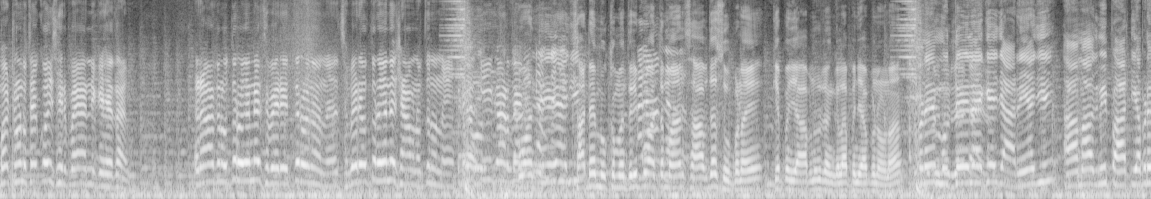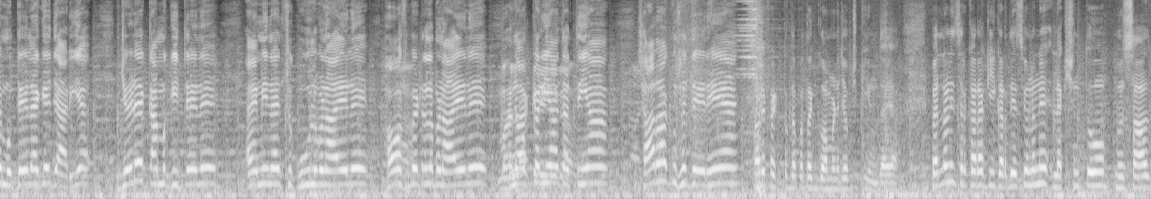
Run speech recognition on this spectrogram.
ਬਟ ਹੁਣ ਉੱਥੇ ਕੋਈ ਸਿਰ ਪੈਰ ਨਹੀਂ ਕਿਸੇ ਦਾ। ਰਾਤ ਨੂੰ ਉੱਧਰ ਹੋ ਜਾਂਦੇ ਸਵੇਰੇ ਇੱਧਰ ਹੋ ਜਾਂਦੇ ਸਵੇਰੇ ਉੱਧਰ ਹੋ ਜਾਂਦੇ ਸ਼ਾਮ ਨੂੰ ਉੱਧਰ ਹੁੰਦੇ ਕੀ ਕਰਦੇ? ਭਗਵੰਤ ਸਾਡੇ ਮੁੱਖ ਮੰਤਰੀ ਭਗਵੰਤ ਮਾਨ ਸਾਹਿਬ। ਦਾ ਸੁਪਨਾ ਹੈ ਕਿ ਪੰਜਾਬ ਨੂੰ ਰੰਗਲਾ ਪੰਜਾਬ ਬਣਾਉਣਾ। ਆਪਣੇ ਮੁੱਦੇ ਲੈ ਕੇ ਜਾ ਰਹੇ ਆ ਜੀ। ਆਮ ਆਦਮੀ ਪਾਰਟੀ ਆਪਣੇ ਮੁੱਦੇ ਲੈ ਕੇ ਜਾ ਰਹੀ ਹੈ। ਜਿਹੜੇ ਕੰਮ ਕੀਤੇ ਨੇ ਐਮੀਨੈਂਸ ਸਕੂਲ ਬਣਾਏ ਨੇ ਹਸਪੀਟਲ ਬਣਾਏ ਨੇ ਨੌਕਰੀਆਂ। ਦਿੱਤੀਆਂ। ਸਾਰਾ ਕੁਝ ਦੇ ਰਹੇ ਆ, ਸਾਰੇ ਫੈਕਟਰ ਦਾ ਪਤਾ ਗਵਰਨਮੈਂਟ ਜੌਬ ਚ ਕੀ ਹੁੰਦਾ ਆ। ਪਹਿਲਾਂ ਵਾਲੀ ਸਰਕਾਰਾਂ ਕੀ ਕਰਦੀਆਂ ਸੀ, ਉਹਨਾਂ ਨੇ ਇਲੈਕਸ਼ਨ ਤੋਂ ਸਾਲ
